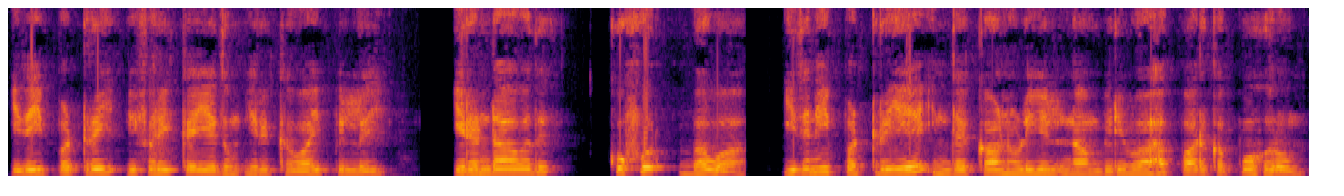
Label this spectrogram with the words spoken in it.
இதை பற்றி விவரிக்க ஏதும் இருக்க வாய்ப்பில்லை. இரண்டாவது குஃபுர் பவா. இதனை பற்றியே இந்த காணொளியில் நாம் விரிவாக பார்க்கப் போகிறோம்.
